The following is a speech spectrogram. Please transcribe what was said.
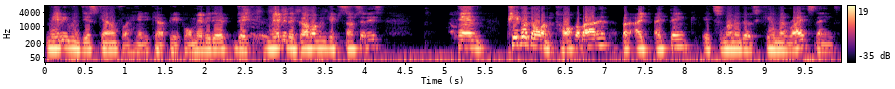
maybe even discount for handicapped people. Maybe they, they maybe the government gives subsidies, and people don't want to talk about it, but I, I think it's one of those human rights things.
